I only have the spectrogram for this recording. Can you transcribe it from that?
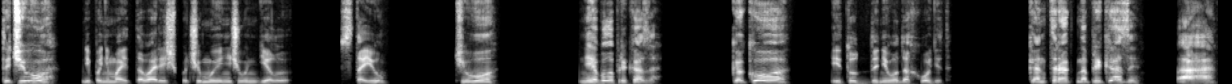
«Ты чего?» — не понимает товарищ, почему я ничего не делаю. Стою. «Чего?» «Не было приказа». «Какого?» И тут до него доходит. Контракт на приказы? Ага,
